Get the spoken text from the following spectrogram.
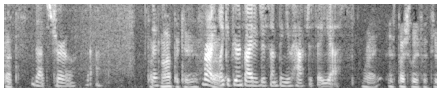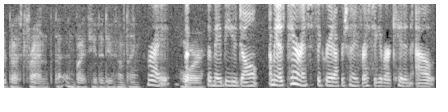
that's that's true yeah that's That- not the case. right but- like if you're invited to something you have to say yes right, especially if it's your best friend that invites you to do something. Right. Or- but, but maybe you don't. I mean, as parents, it's a great opportunity for us to give our kid an out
